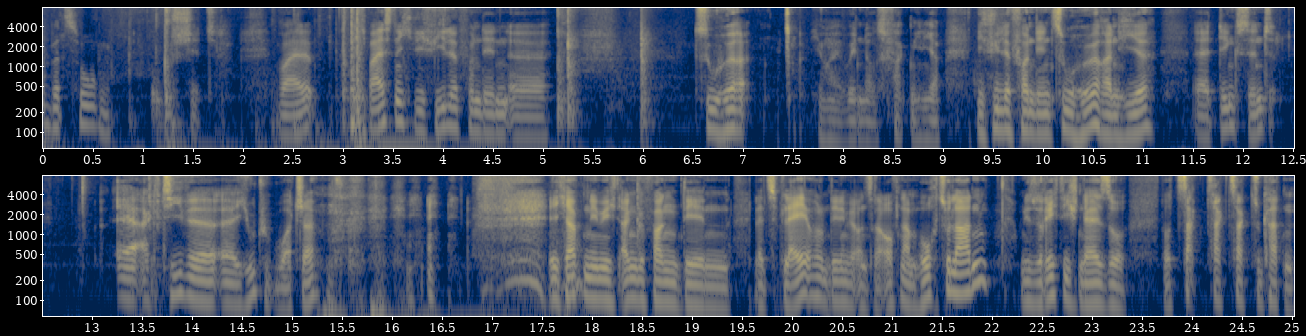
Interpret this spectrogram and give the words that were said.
überzogen. Oh shit. Weil ich weiß nicht, wie viele von den äh, Zuhörer. Junge, Windows, fuck mich nicht ab. Wie viele von den Zuhörern hier äh, Dings sind. Äh, aktive äh, YouTube-Watcher. ich habe nämlich angefangen, den Let's Play, von dem wir unsere Aufnahmen hochzuladen und die so richtig schnell so, so zack, zack, zack zu cutten.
